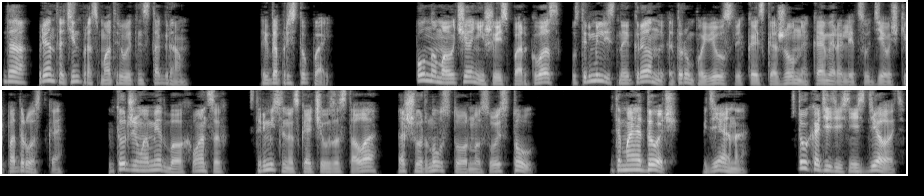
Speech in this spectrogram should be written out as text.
Да, вариант один просматривает Инстаграм. Тогда приступай. В полном молчании шесть пар глаз устремились на экран, на котором появилась слегка искаженная камера лицо девочки-подростка. В тот же момент Балахванцев стремительно вскочил за стола, отшвырнул в сторону свой стул. «Это моя дочь! Где она? Что вы хотите с ней сделать?»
